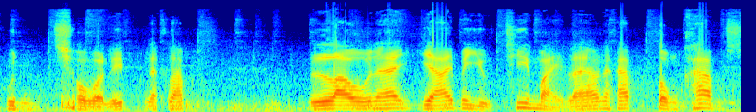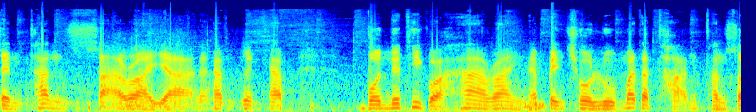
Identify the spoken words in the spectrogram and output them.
คุณโชวลิตนะครับ เรานะฮะย้ายมาอยู่ที่ใหม่แล้วนะครับ ตรงข้ามเซ็นทัลสารายานะครับเพื่อนครับ บนเนื้อที่กว่า 5 ไร่นะเป็นโชว์รูมมาตรฐานทันส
